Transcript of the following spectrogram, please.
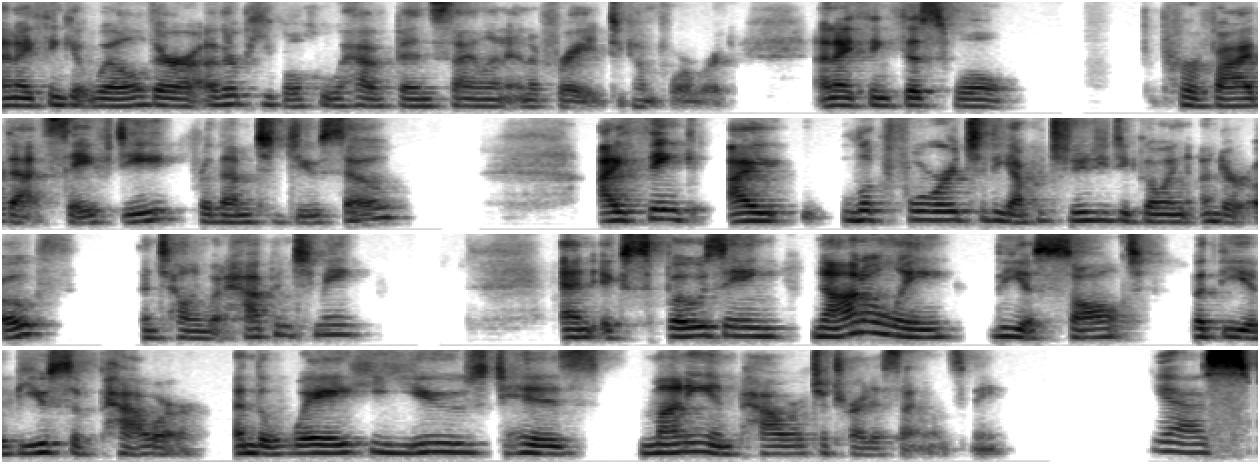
And I think it will. There are other people who have been silent and afraid to come forward. And I think this will provide that safety for them to do so I think I look forward to the opportunity to going under oath and telling what happened to me and exposing not only the assault, but the abuse of power and the way he used his money and power to try to silence me. Yes.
